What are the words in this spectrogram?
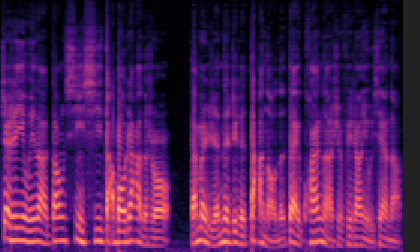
这是因为呢，当信息大爆炸的时候。咱们人的这个大脑的带宽呢是非常有限的，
